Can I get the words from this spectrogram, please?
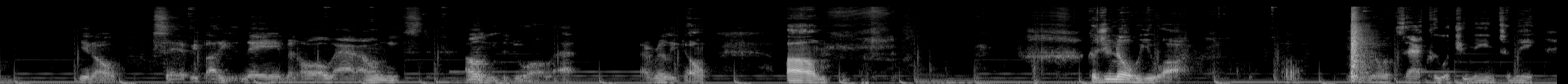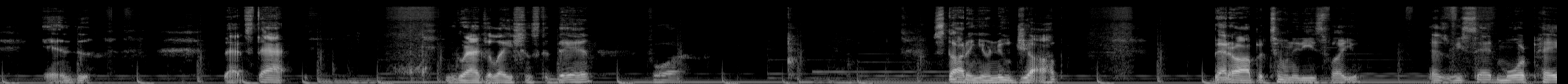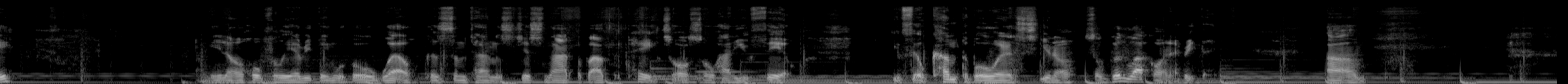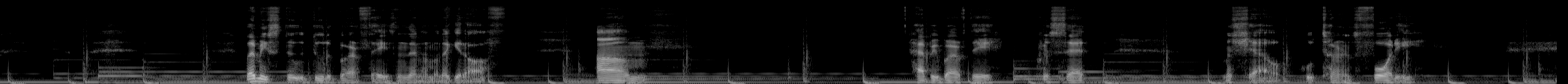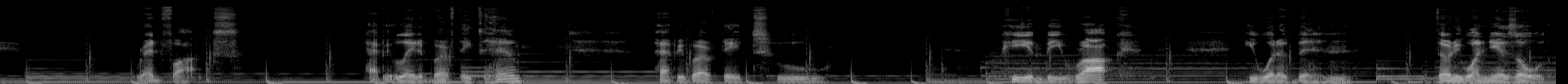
you know, say everybody's name and all that. I don't need to I don't need to do all that. I really don't. Um because you know who you are. You know exactly what you mean to me. And that's that. Congratulations to Dan for starting your new job, better opportunities for you. As we said, more pay. You know, hopefully everything will go well because sometimes it's just not about the pay, it's also how do you feel. You feel comfortable, as you know. So good luck on everything. Um, let me still do the birthdays and then I'm gonna get off. Um, Happy birthday, Chrisette Michele, who turns 40. Redd Foxx. Happy belated birthday to him. Happy birthday to PnB Rock. He would have been 31 years old.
